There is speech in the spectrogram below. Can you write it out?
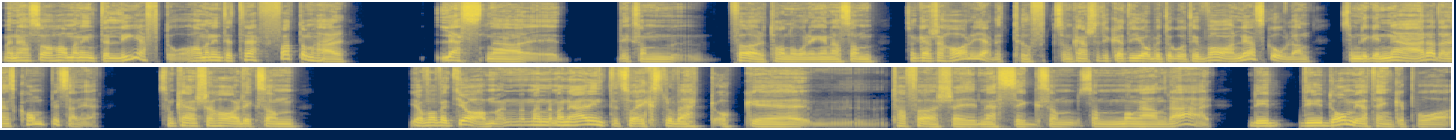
Men alltså har man inte levt då? Har man inte träffat de här ledsna eh, för tonåringarna som, som kanske har det jävligt tufft, som kanske tycker att det är jobbigt att gå till vanliga skolan, som ligger nära där ens kompisar är. Som kanske har liksom, ja vad vet jag, man, man, man är inte så extrovert och eh, tar för sig mässig som, som många andra är. Det, är- det är dem jag tänker på,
